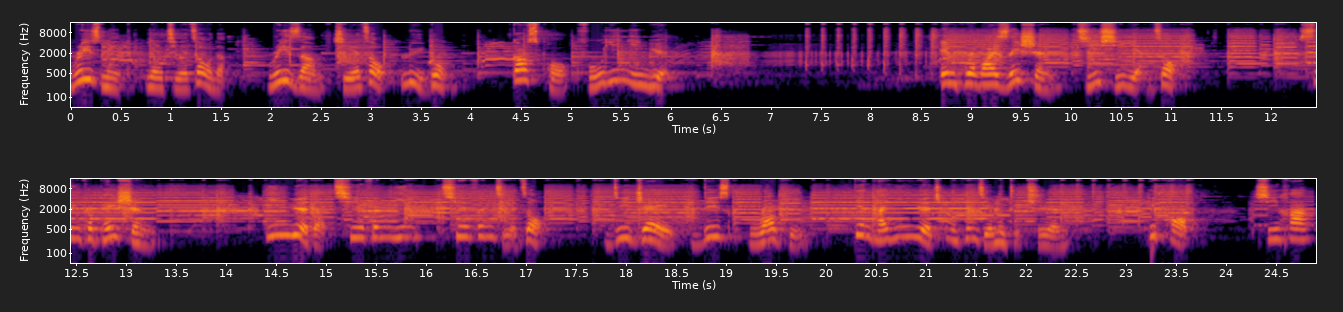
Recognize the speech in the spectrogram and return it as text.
Rhythmic 有节奏的 Rhythm 节奏、律动 Gospel 福音音乐。Improvisation 即席演奏，syncopation 音乐的切分音、切分节奏，DJ disc rocky 电台音乐唱片节目主持人，hip hop 嘻哈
